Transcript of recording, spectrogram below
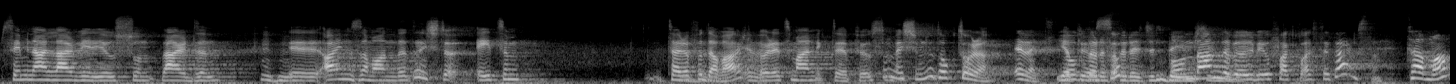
seminerler veriyorsun, verdin. E, aynı zamanda da işte eğitim tarafı da var, evet. öğretmenlik de yapıyorsun ve şimdi doktora Evet, yapıyorsun. doktora sürecindeyim Ondan şimdi. da böyle bir ufak bahseder misin? Tamam,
